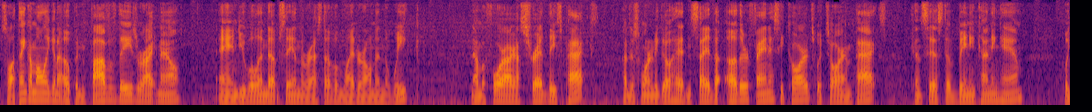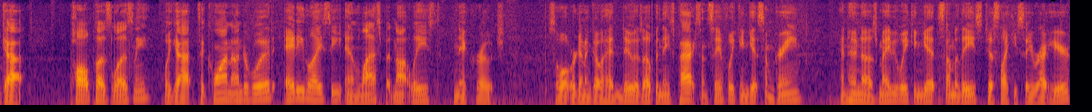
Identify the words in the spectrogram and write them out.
So I think I'm only going to open five of these right now, and you will end up seeing the rest of them later on in the week. Now before I shred these packs, I just wanted to go ahead and say the other fantasy cards, which are in packs, consist of Benny Cunningham. We got Paul Posluszny. We got Tiquan Underwood, Eddie Lacy, and last but not least, Nick Roach. So what we're going to go ahead and do is open these packs and see if we can get some green. And who knows, maybe we can get some of these just like you see right here.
